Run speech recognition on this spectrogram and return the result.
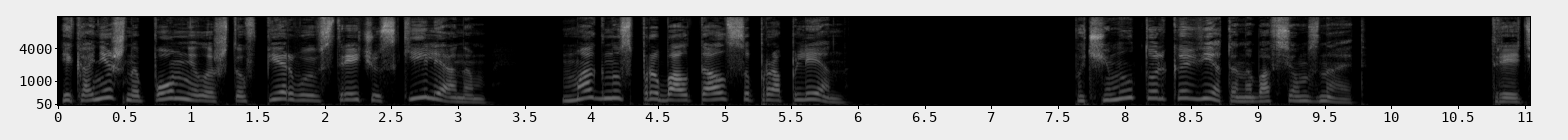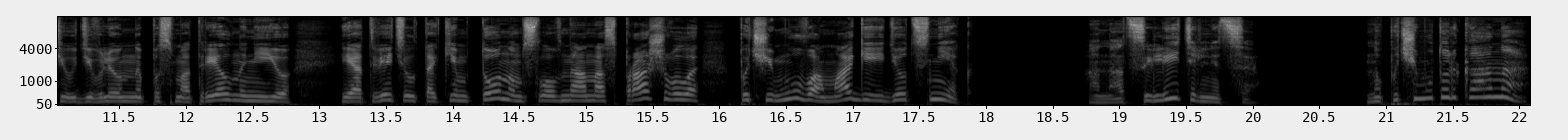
И, конечно, помнила, что в первую встречу с Килианом Магнус проболтался про плен. Почему только Ветон обо всем знает? Третий удивленно посмотрел на нее и ответил таким тоном, словно она спрашивала, почему в Амаге идет снег. Она целительница. Но почему только она?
